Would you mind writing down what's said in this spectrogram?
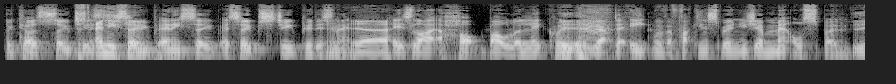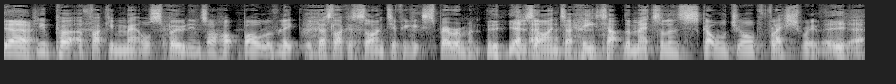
Because soup Just is any stup- soup? any soup. A soup's stupid, isn't it? Yeah. It's like a hot bowl of liquid that you have to eat with a fucking spoon, usually a metal spoon. Yeah. If you put a fucking metal spoon into a hot bowl of liquid, that's like a scientific experiment designed to heat up the metal and scald your flesh with. Yeah.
